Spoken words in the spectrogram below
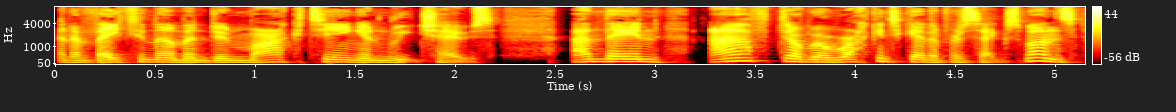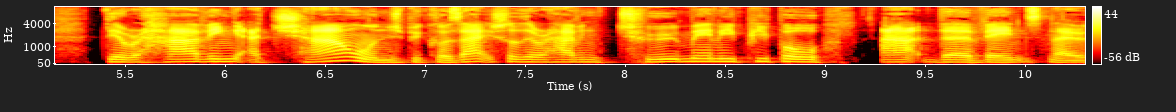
and inviting them and doing marketing and reach outs. And then after we were working together for six months, they were having a challenge because actually they were having too many people at the events now.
